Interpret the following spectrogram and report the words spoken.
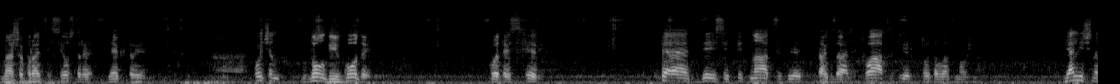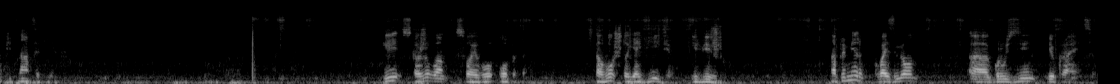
наши братья и сестры, некоторые, а, очень долгие годы в этой сфере. 5, 10, 15 лет и так далее. 20 лет кто-то, возможно. Я лично 15 лет. И скажу вам своего опыта, того, что я видел и вижу. Например, возьмем э, грузин и украинцев.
